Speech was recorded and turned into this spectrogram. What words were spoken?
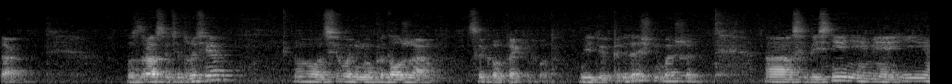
Так, здравствуйте, друзья. Вот, сегодня мы продолжаем цикл таких вот видеопередач небольших а, с объяснениями и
